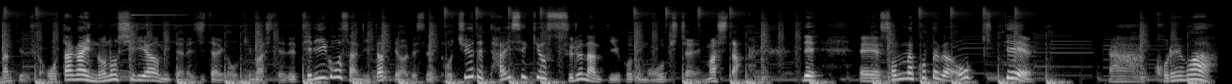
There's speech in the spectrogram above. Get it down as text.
なんていうんですか、お互い罵り合うみたいな事態が起きまして、で、テリー・ゴーさんに至ってはですね、途中で退席をするなんていうことも起きちゃいました。で、えー、そんなことが起きて、あ、これは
